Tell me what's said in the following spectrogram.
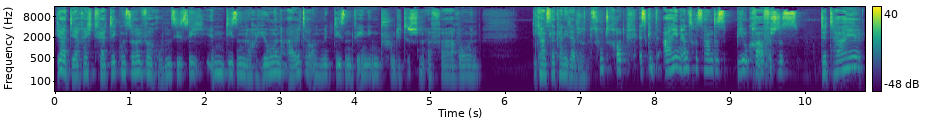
ja, der rechtfertigen soll, warum sie sich in diesem noch jungen Alter und mit diesen wenigen politischen Erfahrungen die Kanzlerkandidatur zutraut. Es gibt ein interessantes biografisches Detail.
